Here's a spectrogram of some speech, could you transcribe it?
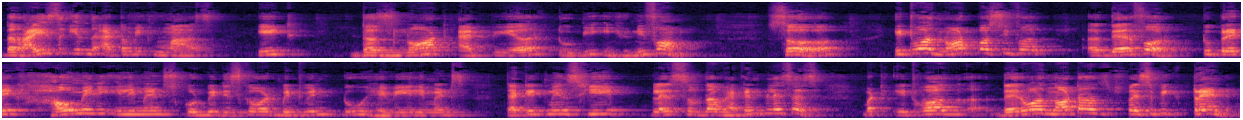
the rise in the atomic mass it does not appear to be uniform. So, it was not possible uh, therefore to predict how many elements could be discovered between two heavy elements that it means he placed the vacant places. But it was there was not a specific trend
